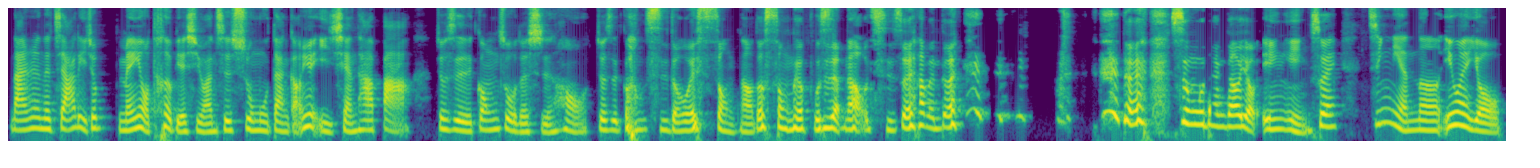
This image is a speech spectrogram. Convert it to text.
男人的家里就没有特别喜欢吃树木蛋糕，因为以前他爸就是工作的时候，就是公司都会送，然后都送的不是很好吃，所以他们对 对树木蛋糕有阴影，所以。今年呢，因为有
